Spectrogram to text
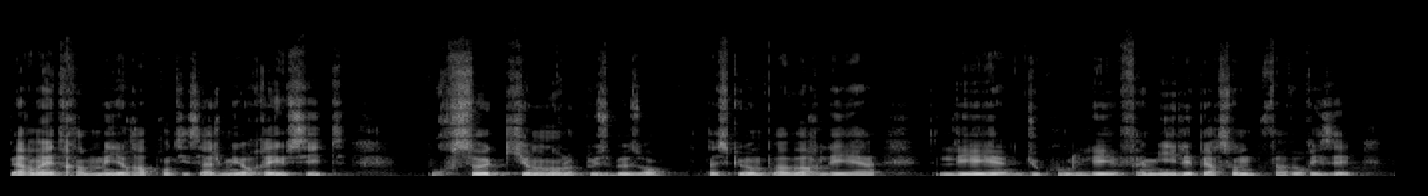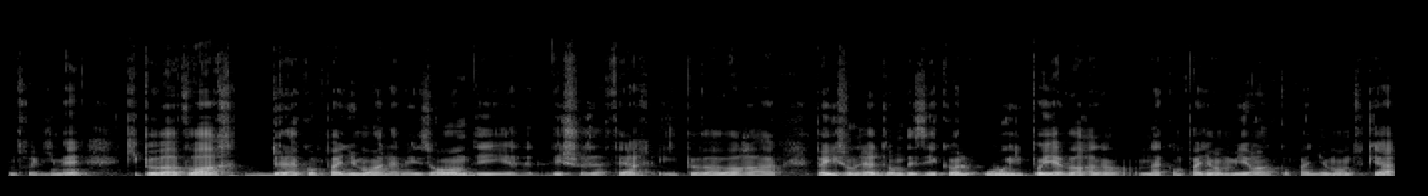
permettre un meilleur apprentissage, meilleure réussite pour ceux qui en ont le plus besoin. Parce qu'on peut avoir les, euh, les, du coup, les familles, les personnes favorisées, entre guillemets, qui peuvent avoir de l'accompagnement à la maison, des, des, choses à faire. Ils peuvent avoir, euh, bah, ils sont déjà dans des écoles où il peut y avoir un, accompagnement, un meilleur accompagnement en tout cas.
